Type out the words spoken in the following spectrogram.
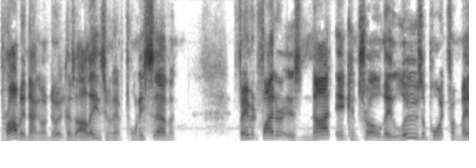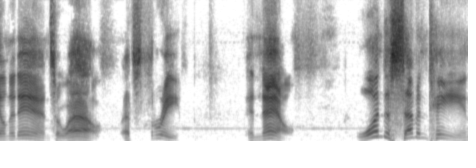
probably not going to do it because Ali's going to have 27. Favorite fighter is not in control. They lose a point from mailing it in. So wow, that's three. And now, one to 17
